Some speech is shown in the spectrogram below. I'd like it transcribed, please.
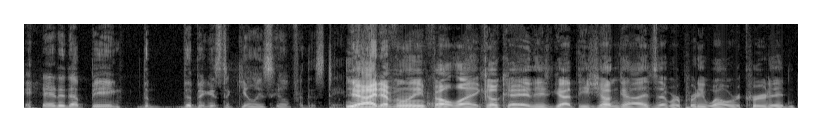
it ended up being the the biggest Achilles heel for this team. Yeah, I definitely felt like okay, they've got these young guys that were pretty well recruited.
